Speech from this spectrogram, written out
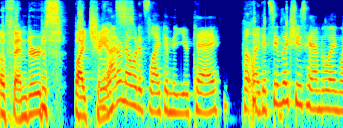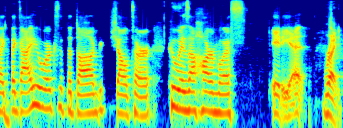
offenders by I chance? mean, I don't know what it's like in the UK, but like it seems like she's handling like the guy who works at the dog shelter, who is a harmless idiot, Right.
